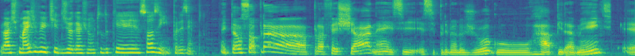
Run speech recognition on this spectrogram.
Eu acho mais divertido jogar junto do que sozinho, por exemplo. Então, só para fechar né, esse, esse primeiro jogo rapidamente, é,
